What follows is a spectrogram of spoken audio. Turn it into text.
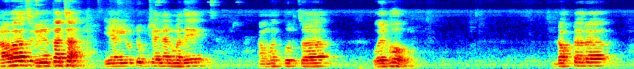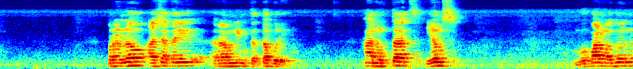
आवाज विणकाचा या यूट्यूब चॅनलमध्ये अहमदपूरचा वैभव. डॉक्टर प्रणव आशाताई रामलिंग दत्तापुरे. हा नुकताच यम्स भोपाळमधून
